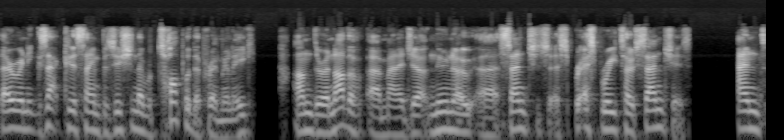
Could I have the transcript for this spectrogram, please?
they were in exactly the same position. They were top of the Premier League under another uh, manager, Nuno uh, Sanchez, Espirito Sanchez. And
